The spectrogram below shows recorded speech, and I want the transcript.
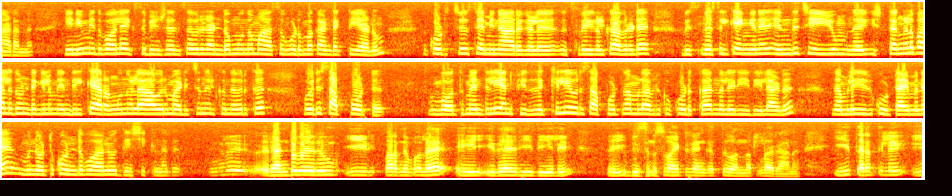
നടന്ന്. ഇനിയും ഇതുപോലെ എക്സിബിഷൻസ് ഒരു രണ്ടോ മൂന്നോ മാസം കൂടുമ്പോൾ കണ്ടക്ട് ചെയ്യണം കുറച്ച് സെമിനാറുകൾ സ്ത്രീകൾക്ക് അവരുടെ ബിസിനസ്സിലേക്ക് എങ്ങനെ എന്ത് ചെയ്യും ഇഷ്ടങ്ങൾ പലതുണ്ടെങ്കിലും എന്തിലേക്ക് ഇറങ്ങും എന്നുള്ള ആ ഒരു മടിച്ചു നിൽക്കുന്നവർക്ക് ഒരു support both mentally and physically ഒരു സപ്പോർട്ട് നമ്മൾ അവർക്ക് കൊടുക്കുക എന്നുള്ള രീതിയിലാണ് നമ്മൾ ഈ ഒരു കൂട്ടായ്മനെ മുന്നോട്ട് കൊണ്ടുപോകാൻ ഉദ്ദേശിക്കുന്നത്. നിങ്ങൾ രണ്ടുപേരും ഈ പറഞ്ഞ പോലെ ഈ ഇതേ രീതിയിൽ ഈ ബിസിനസ്സുമായിട്ട് രംഗത്ത് വന്നിട്ടുള്ളവരാണ്. ഈ തരത്തിൽ ഈ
